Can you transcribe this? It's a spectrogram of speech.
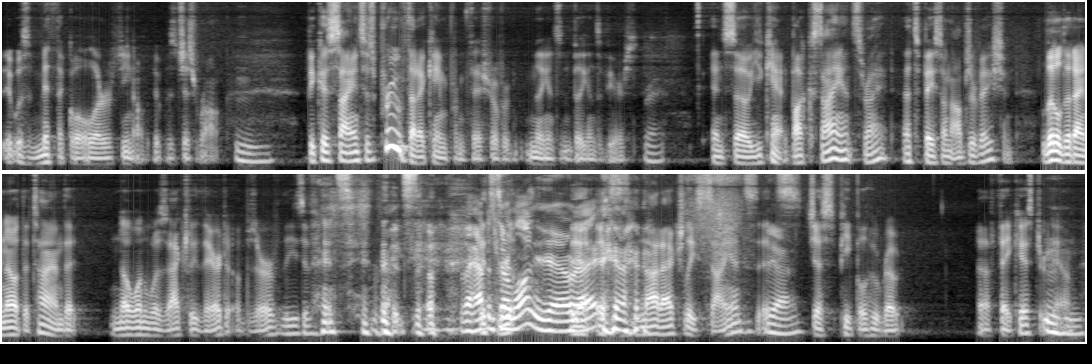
it was mythical or you know it was just wrong. Mm-hmm. Because science has proved that i came from fish over millions and billions of years. Right. And so you can't buck science right that's based on observation little did i know at the time that no one was actually there to observe these events so Well, that happened so re- long ago, yeah, right? it's not actually science. It's Yeah. Mm-hmm. just people who wrote uh, fake history down,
